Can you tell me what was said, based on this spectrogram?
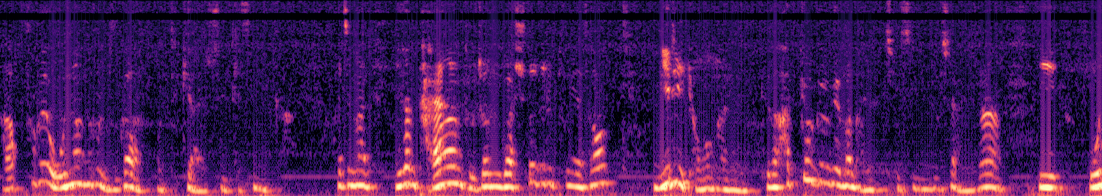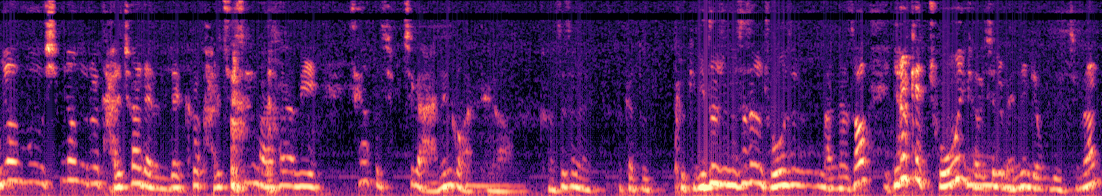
앞으로의 5년 후를 누가 어떻게 알 수 있겠습니까? 하지만 이런 다양한 도전과 시도들을 통해서 미리 경험하는 그래서 학교 교육에만 가르칠 수 있는 것이 아니라 이 5년 후, 10년 후를 가르쳐야 되는데 그걸 가르칠 수 있는 사람이 생각보다 쉽지가 않은 것 같아요. 그런 스승을 그러니까 또 그렇게 믿어주는 스승을 좋은 스승을 만나서 이렇게 좋은 결실을 맺는 경우도 있지만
